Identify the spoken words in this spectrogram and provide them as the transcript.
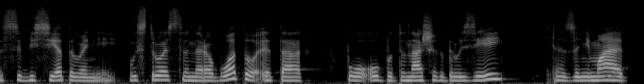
собеседований, устройства на работу. Это по опыту наших друзей занимает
